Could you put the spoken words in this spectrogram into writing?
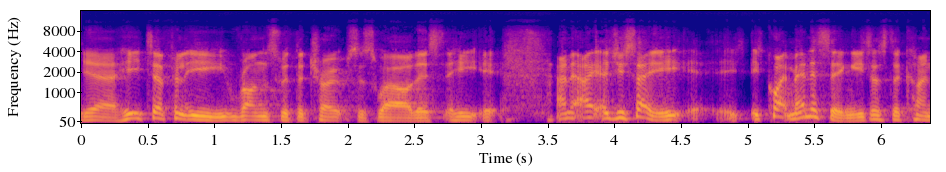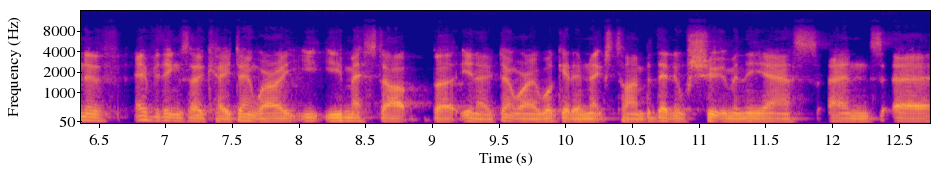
Yeah, he definitely runs with the tropes as well. This he, and as you say, he, he's quite menacing. He's just the kind of everything's okay. Don't worry, you, you, messed up, but you know, don't worry, we'll get him next time. But then he'll shoot him in the ass, and uh,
